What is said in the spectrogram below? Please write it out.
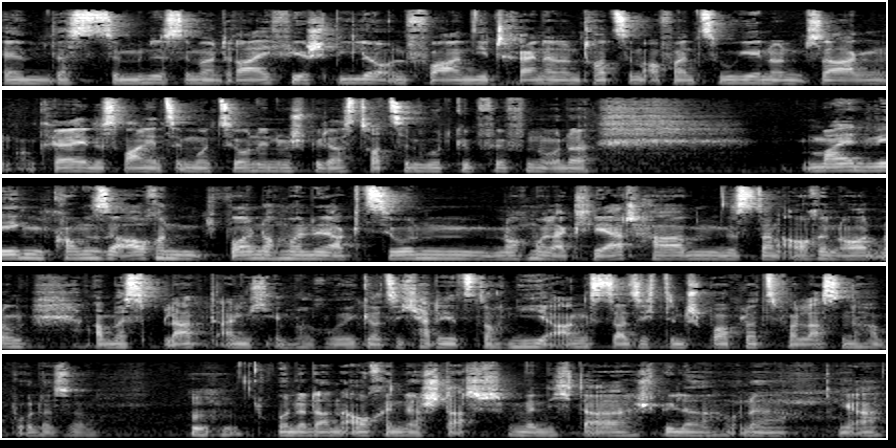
ähm, dass zumindest immer drei, vier Spieler und vor allem die Trainer dann trotzdem auf einen zugehen und sagen, okay, das waren jetzt Emotionen im Spiel, hast trotzdem gut gepfiffen oder meinetwegen kommen sie auch und wollen nochmal eine Aktion nochmal erklärt haben, das ist dann auch in Ordnung, aber es bleibt eigentlich immer ruhig. Also ich hatte jetzt noch nie Angst, als ich den Sportplatz verlassen habe oder so. Mhm. Oder dann auch in der Stadt, wenn ich da Spieler oder ja,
